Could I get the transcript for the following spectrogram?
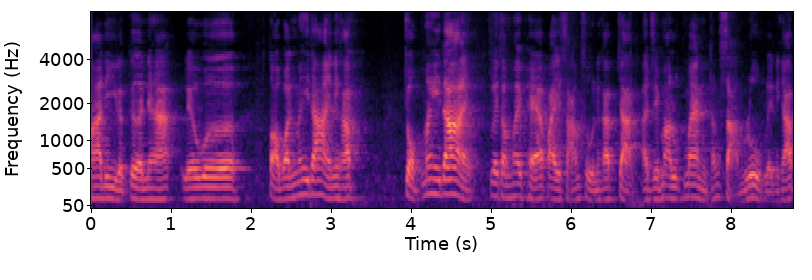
มาดีเหลือเกินนะฮะเลเวอร์ต่อบอลไม่ได้นะครับ จบไม่ได้เลยทำให้แพ้ไป 3-0 นะครับ จากอาเจมาลุกแมนทั้ง 3 ลูกเลยนะครับ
